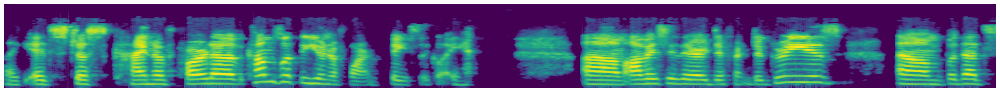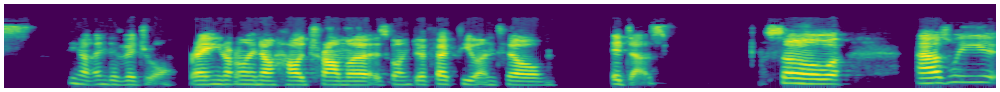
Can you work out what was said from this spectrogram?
Like it's just kind of part of, comes with the uniform, basically. Um, obviously, there are different degrees, um, but that's you know individual, right? You don't really know how trauma is going to affect you until it does. So, as we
